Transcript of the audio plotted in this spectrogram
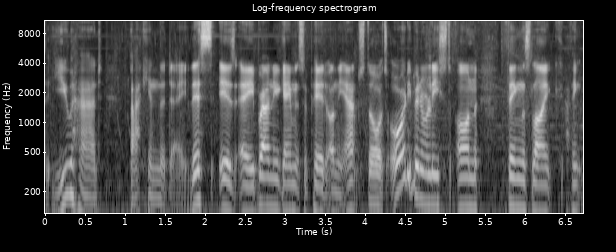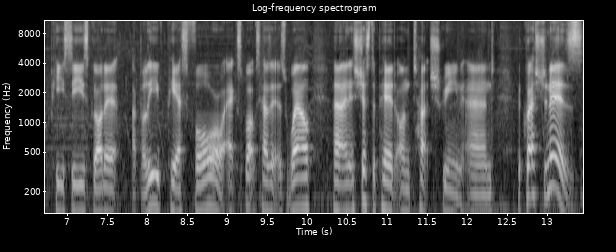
that you had back in the day. This is a brand new game that's appeared on the App Store. It's already been released on things like, I think PC's got it, I believe PS4 or Xbox has it as well, uh, and it's just appeared on touchscreen. And the question is,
